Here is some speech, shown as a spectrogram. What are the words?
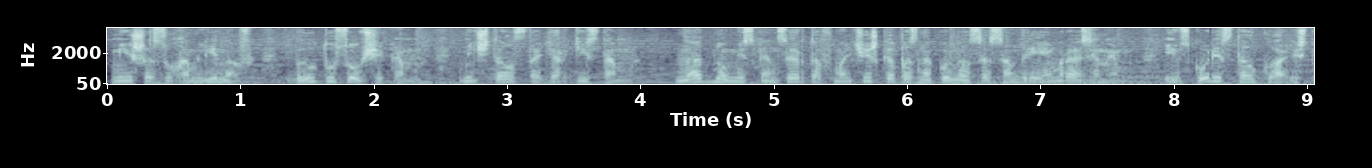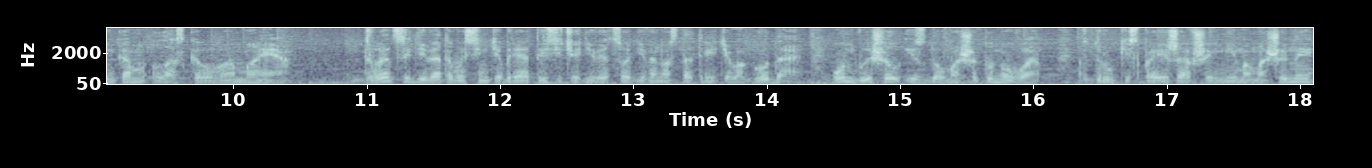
Миша Сухомлинов был тусовщиком, мечтал стать артистом. На одном из концертов мальчишка познакомился с Андреем Разиным и вскоре стал клавишником «Ласкового мая». 29 сентября 1993 года он вышел из дома Шатунова. Вдруг из проезжавшей мимо машины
